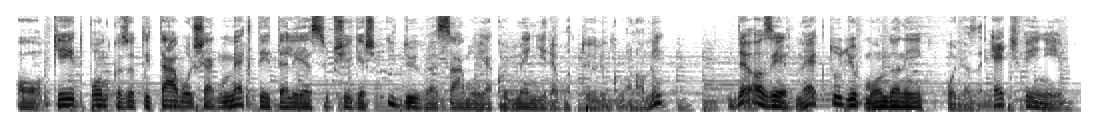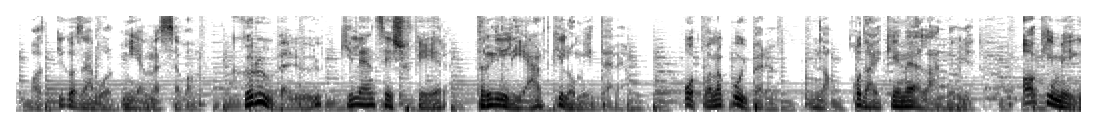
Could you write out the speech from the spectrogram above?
a két pont közötti távolság megtételéhez szükséges idővel számolják, hogy mennyire van tőlünk valami, de azért meg tudjuk mondani, hogy az egy fényév az igazából milyen messze van. körülbelül 9,5 trilliárd kilométerre. Ott van a Kuiperöv. Na, odáig kéne ellátni, ugye? Aki még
